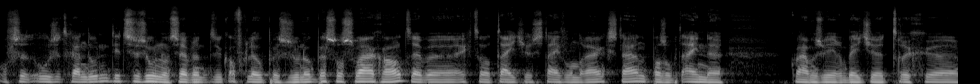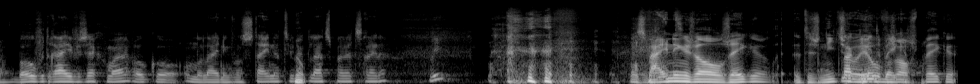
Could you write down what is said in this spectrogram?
of ze, hoe ze het gaan doen dit seizoen. Want ze hebben het natuurlijk afgelopen seizoen ook best wel zwaar gehad. Ze hebben echt wel een tijdje stijf onderaan gestaan. Pas op het einde kwamen ze weer een beetje terug eh, bovendrijven, zeg maar. Ook eh, onder leiding van Stijn natuurlijk, de laatste paar wedstrijden. Wie? Maar één ding is wel zeker, het is niet Maak zo heel vanzelfsprekend,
